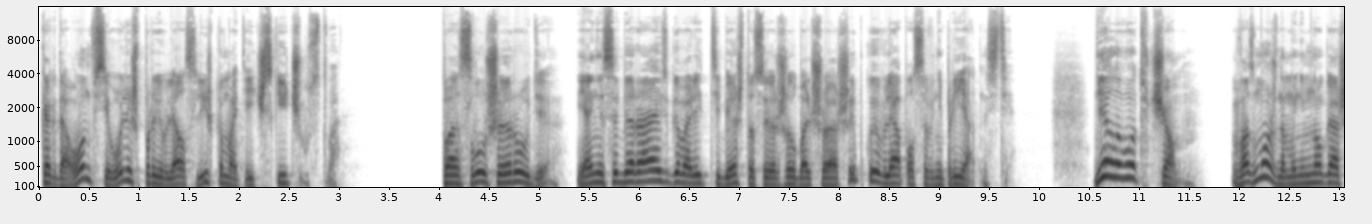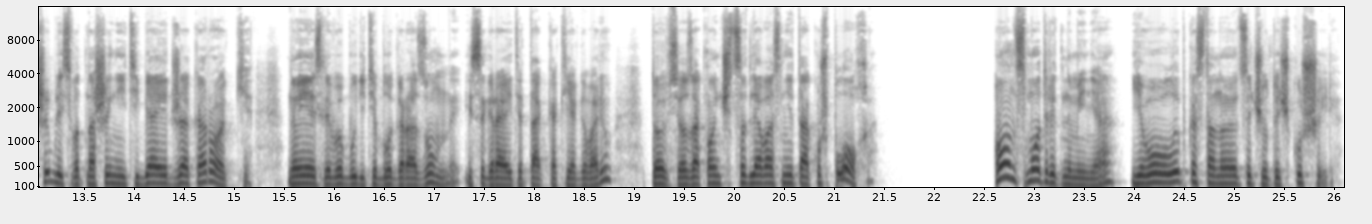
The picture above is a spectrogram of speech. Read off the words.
когда он всего лишь проявлял слишком отеческие чувства. «Послушай, Руди, я не собираюсь говорить тебе, что совершил большую ошибку и вляпался в неприятности. Дело вот в чем. Возможно, мы немного ошиблись в отношении тебя и Джека Рокки, но если вы будете благоразумны и сыграете так, как я говорю, то все закончится для вас не так уж плохо». Он смотрит на меня, его улыбка становится чуточку шире.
